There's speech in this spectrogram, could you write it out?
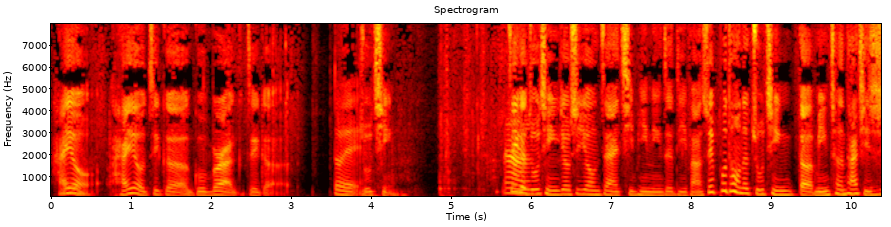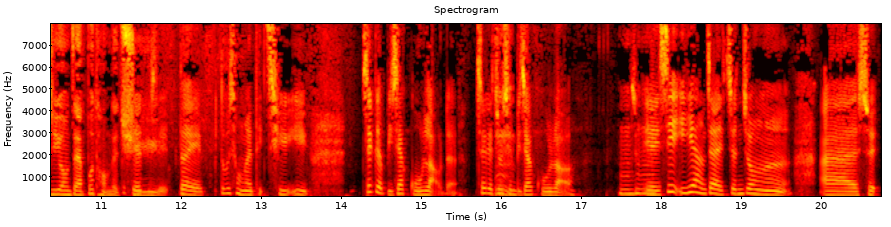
还有还有这个 Gubrak 这个对族群，这个族群就是用在齐平宁这个地方，所以不同的族群的名称，它其实是用在不同的区域，对，不同的区域。这个比较古老的，这个族群比较古老。嗯嗯，也是一样，在尊重呃水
